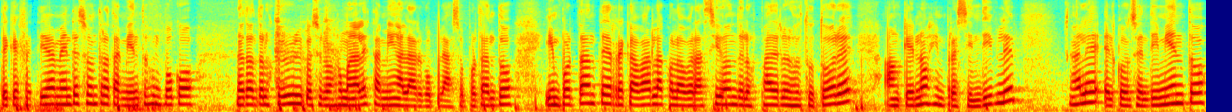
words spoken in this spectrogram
de que efectivamente son tratamientos un poco, no tanto los quirúrgicos sino los hormonales también a largo plazo. Por tanto, importante recabar la colaboración de los padres y los tutores, aunque no es imprescindible. el consentimiento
